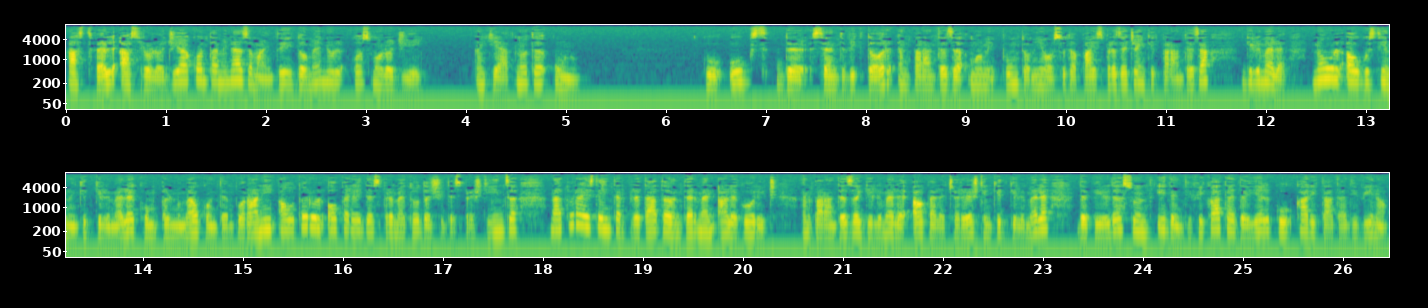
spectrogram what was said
Astfel, astrologia contaminează mai întâi domeniul cosmologiei. Încheiat notă 1 cu Ux de Saint-Victor, în paranteză mămic.1114, închid paranteza, ghilimele, noul Augustin, închid ghilimele, cum îl numeau contemporanii, autorul operei despre metodă și despre știință, natura este interpretată în termeni alegorici, în paranteză ghilimele, apele cerești, închid ghilimele, de pildă, sunt identificate de el cu caritatea divină.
